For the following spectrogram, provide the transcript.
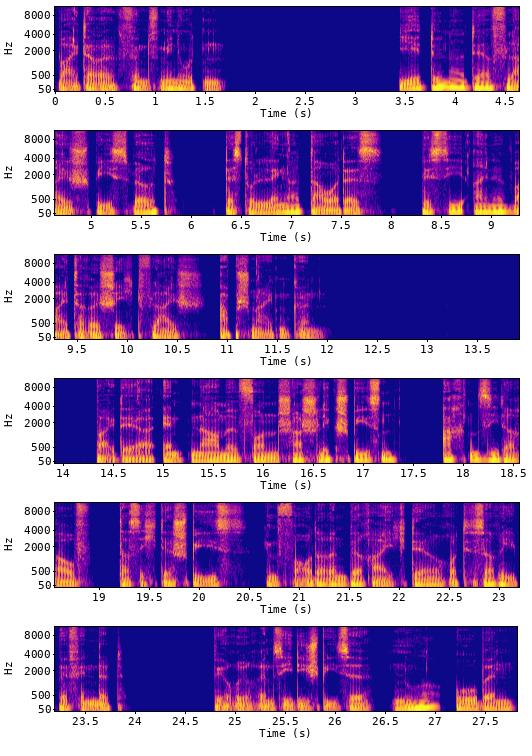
weitere fünf Minuten. Je dünner der Fleischspieß wird, desto länger dauert es, bis Sie eine weitere Schicht Fleisch abschneiden können. Bei der Entnahme von Schaschlikspießen achten Sie darauf, dass sich der Spieß im vorderen Bereich der Rotisserie befindet. Berühren Sie die Spieße nur oben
